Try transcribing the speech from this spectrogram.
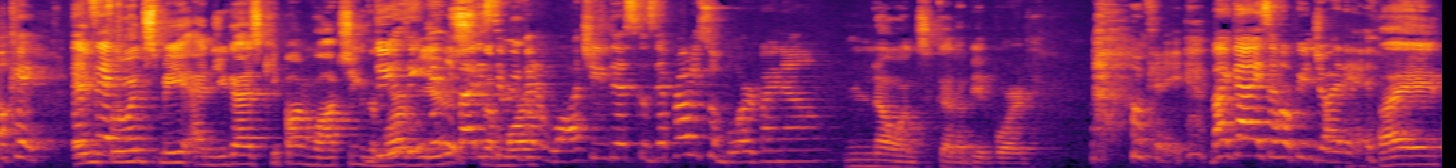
okay, that's it. Influence me, and you guys keep on watching. The more. Do you more think views, anybody's the more. even watching this? Because they're probably so bored by now. No one's gonna be bored. Okay, bye guys. I hope you enjoyed it. Bye.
